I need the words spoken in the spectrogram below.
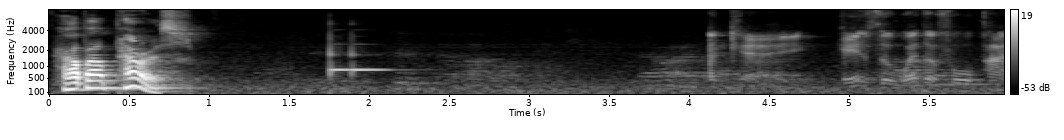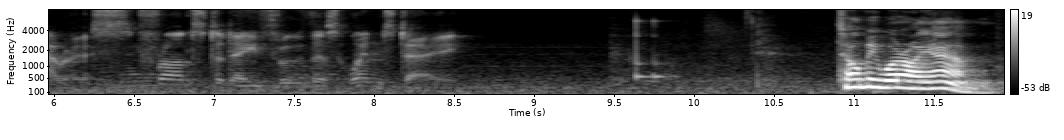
How about Paris? Okay, here's the weather for Paris, France today through this Wednesday. Tell me where I am.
